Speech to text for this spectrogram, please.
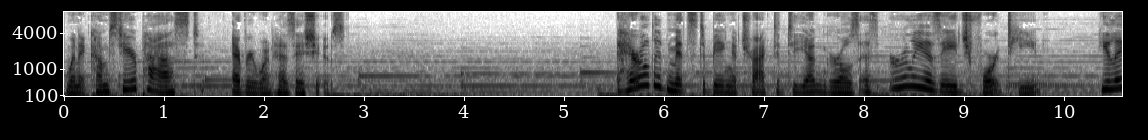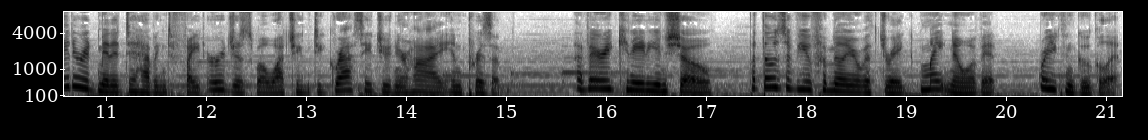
When it comes to your past, everyone has issues. Harold admits to being attracted to young girls as early as age 14. He later admitted to having to fight urges while watching Degrassi Junior High in prison. A very Canadian show, but those of you familiar with Drake might know of it or you can Google it.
